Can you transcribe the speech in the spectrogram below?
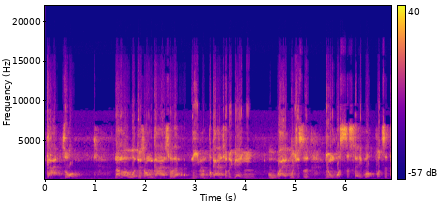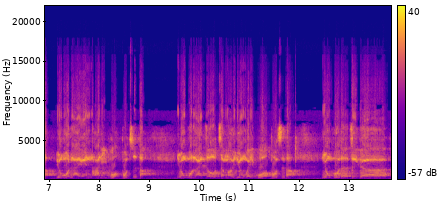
敢做。那么我就从刚才说的，你们不敢做的原因，无外乎就是用户是谁我不知道，用户来源哪里我不知道，用户来之后怎么运维我不知道。用户的这个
